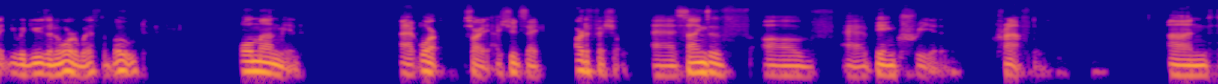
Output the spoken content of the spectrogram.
that you would use an oar with, a boat, all man-made. Uh, or, sorry, I should say artificial. Uh, signs of, of uh, being created, crafted. And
